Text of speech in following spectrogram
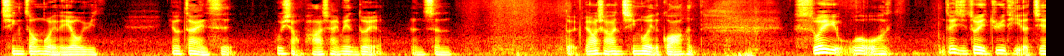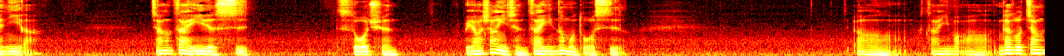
轻中微的忧郁，又再一次不想爬起来面对了人生。对，不要小看轻微的刮痕。所以我我这集最具体的建议啦，将在意的事缩圈，不要像以前在意那么多事。呃，在意吗？呃，应该说将。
